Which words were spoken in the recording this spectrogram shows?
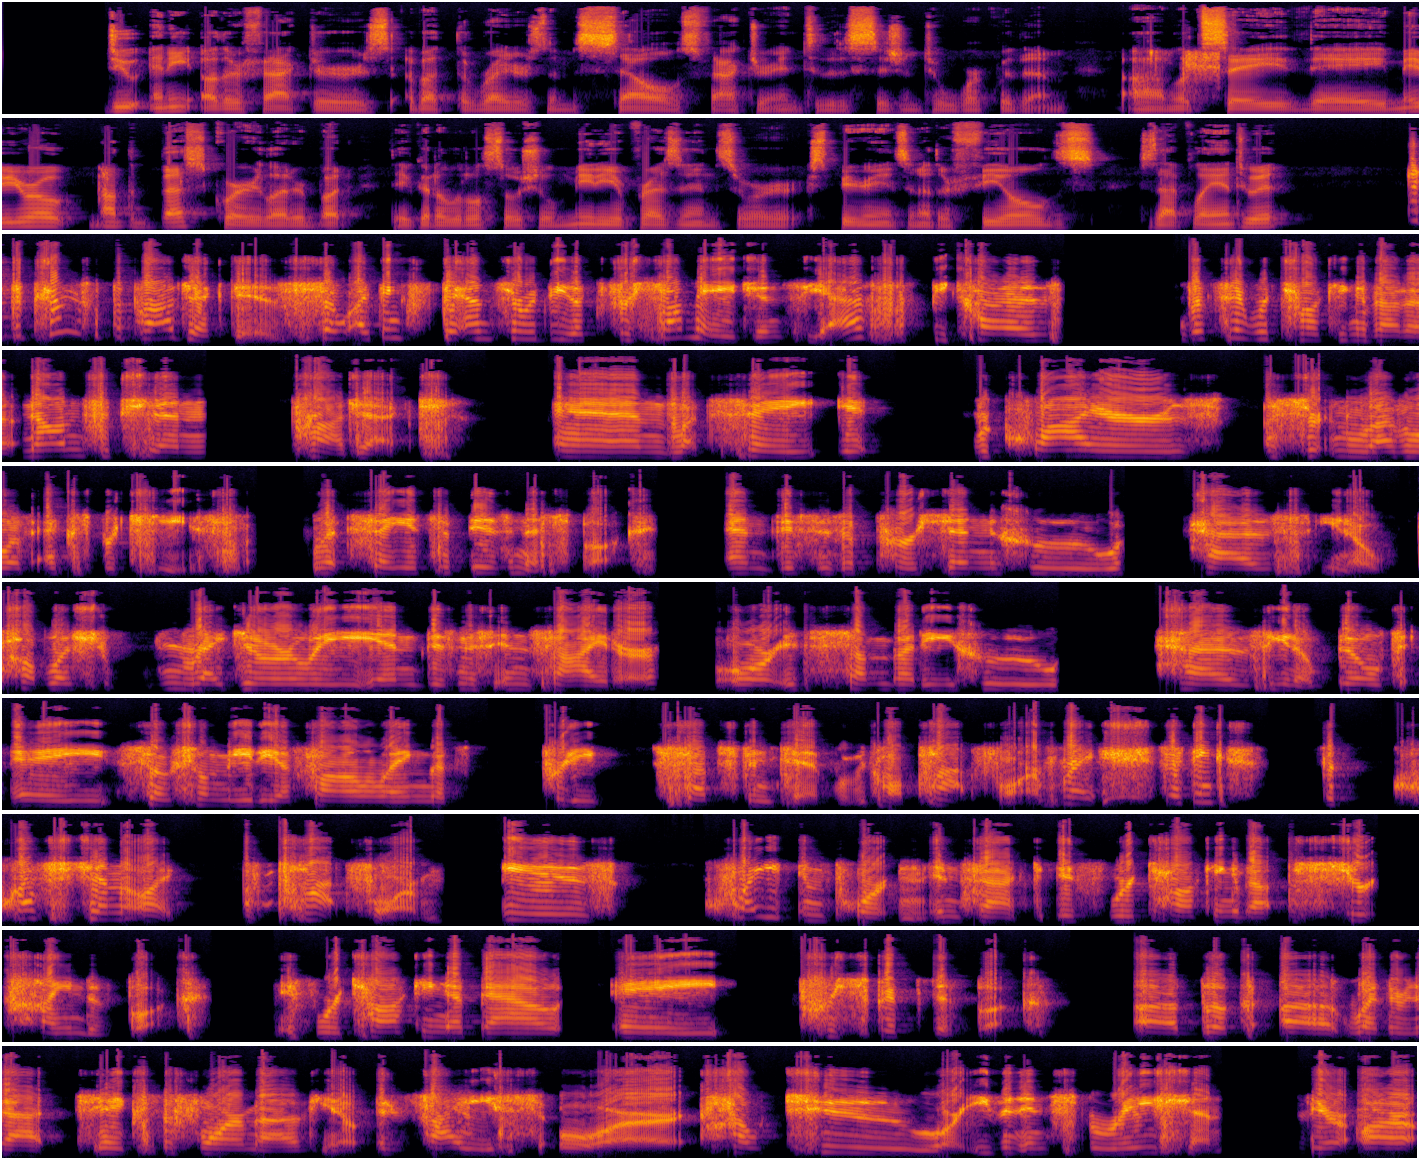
Do any other factors about the writers themselves factor into the decision to work with them? Um, let's say they maybe wrote not the best query letter, but they've got a little social media presence or experience in other fields. Does that play into it? It depends what the project is. So I think the answer would be like for some agents, yes, because let's say we're talking about a nonfiction project, and let's say it requires a certain level of expertise. Let's say it's a business book, and this is a person who has, you know, published regularly in Business Insider, or it's somebody who has, you know, built a social media following that's pretty substantive, what we call platform, right? So I think question like of platform is quite important, in fact, if we're talking about a certain kind of book. If we're talking about a prescriptive book, a book, uh, whether that takes the form of, you know, advice or how to or even inspiration, there are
